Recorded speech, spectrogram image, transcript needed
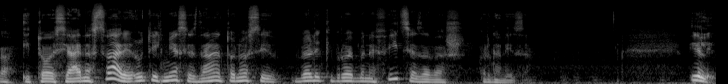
Da. I to je sjajna stvar, jer u tih mjesec dana to nosi veliki broj beneficija za vaš organizam. Ili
